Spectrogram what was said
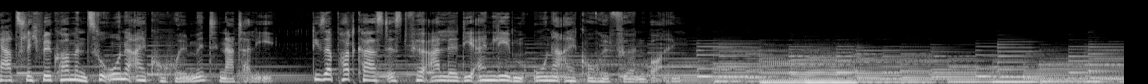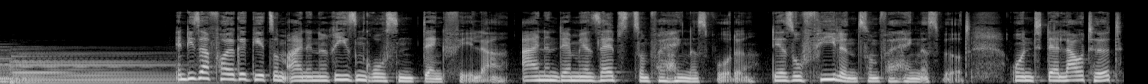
Herzlich willkommen zu Ohne Alkohol mit Natalie. Dieser Podcast ist für alle, die ein Leben ohne Alkohol führen wollen. In dieser Folge geht es um einen riesengroßen Denkfehler, einen, der mir selbst zum Verhängnis wurde, der so vielen zum Verhängnis wird. Und der lautet,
